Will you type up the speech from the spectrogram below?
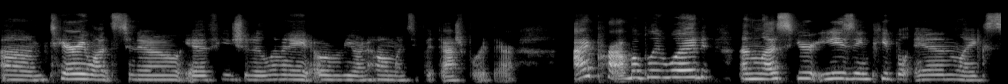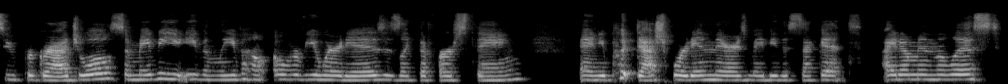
Um, Terry wants to know if you should eliminate overview on home once you put dashboard there. I probably would, unless you're easing people in like super gradual. So maybe you even leave overview where it is, is like the first thing. And you put dashboard in there as maybe the second item in the list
